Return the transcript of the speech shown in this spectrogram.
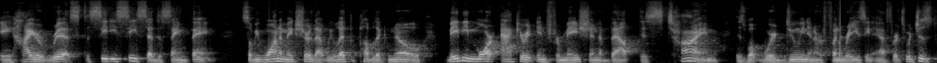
a higher risk. The CDC said the same thing. So we want to make sure that we let the public know maybe more accurate information about this time is what we're doing in our fundraising efforts, which is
